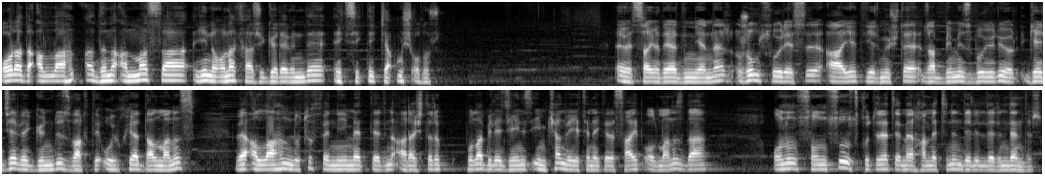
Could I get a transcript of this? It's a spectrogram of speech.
orada Allah'ın adını anmazsa yine ona karşı görevinde eksiklik yapmış olur. Evet saygıdeğer dinleyenler Rum suresi ayet 23'te Rabbimiz buyuruyor. Gece ve gündüz vakti uykuya dalmanız ve Allah'ın lütuf ve nimetlerini araştırıp bulabileceğiniz imkan ve yeteneklere sahip olmanız da onun sonsuz kudret ve merhametinin delillerindendir.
